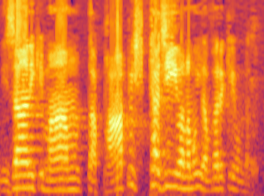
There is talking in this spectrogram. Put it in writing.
నిజానికి మా అంత పాపిష్ట జీవనము ఎవ్వరికీ ఉండదు.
